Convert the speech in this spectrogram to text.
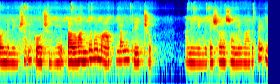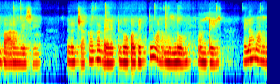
రెండు నిమిషాలు కూర్చొని భగవంతుడు మా అప్పులను తీర్చు అని వెంకటేశ్వర స్వామి వారిపై భారం వేసి మీరు చక్కగా డైరెక్ట్గా ఒక వ్యక్తి మన ముందు ఉంటే ఎలా మనం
